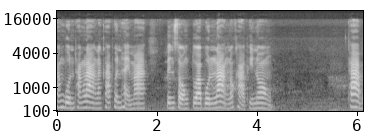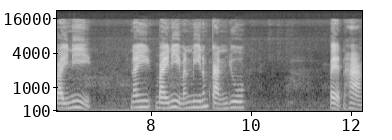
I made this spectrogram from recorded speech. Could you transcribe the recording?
ทั้งบนทั้งล่างนะคะ เพิ่นให้มาเป็น 2 ตัวบนล่างเนาะค่ะพี่น้อง ถ้าใบนี้ในใบนี้มันมีน้ำกันอยู่ แปดหาง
